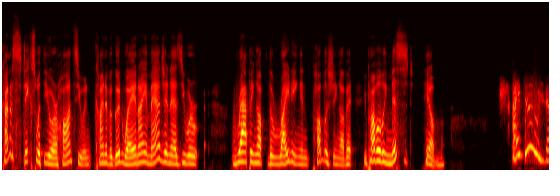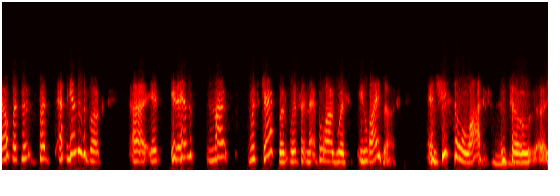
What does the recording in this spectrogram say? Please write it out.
kind of sticks with you or haunts you in kind of a good way. And I imagine as you were wrapping up the writing and publishing of it, you probably missed him. I do, you know, but the, but at the end of the book, uh, it it ends not with Jack, but with an epilogue with Eliza, and she's still alive, mm-hmm. and so uh,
